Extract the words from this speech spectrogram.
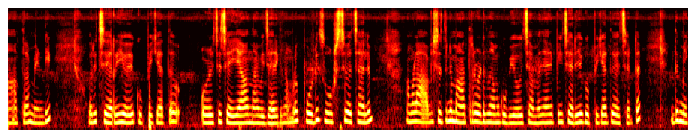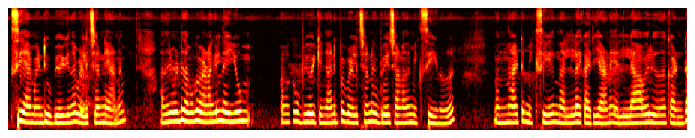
മാത്രം വേണ്ടി ഒരു ചെറിയൊരു കുപ്പിക്കകത്ത് ഒഴിച്ച് ചെയ്യാമെന്നാണ് വിചാരിക്കുന്നത്. നമ്മൾ പൊടി സൂക്ഷിച്ച് വെച്ചാലും നമ്മൾ ആവശ്യത്തിന് മാത്രം എടുത്ത് നമുക്ക് ഉപയോഗിച്ചാൽ മതി. ഞാനിപ്പോൾ ഈ ചെറിയ കുപ്പിക്കകത്ത് വെച്ചിട്ട് ഇത് മിക്സ് ചെയ്യാൻ വേണ്ടി ഉപയോഗിക്കുന്ന വെളിച്ചെണ്ണയാണ്. അതിനുവേണ്ടി നമുക്ക് വേണമെങ്കിൽ നെയ്യും ഒക്കെ ഉപയോഗിക്കാം. ഞാനിപ്പോൾ വെളിച്ചെണ്ണ ഉപയോഗിച്ചാണ് അത് മിക്സ് ചെയ്യുന്നത്. നന്നായിട്ട് മിക്സ് ചെയ്ത് നല്ല കരിയാണ് എല്ലാവരും ഇത് കണ്ട്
